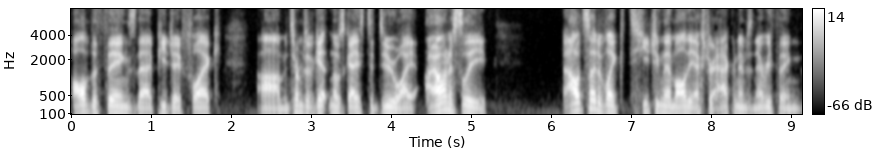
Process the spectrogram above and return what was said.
all the things that pj fleck um, in terms of getting those guys to do. I, I honestly, outside of like teaching them all the extra acronyms and everything,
